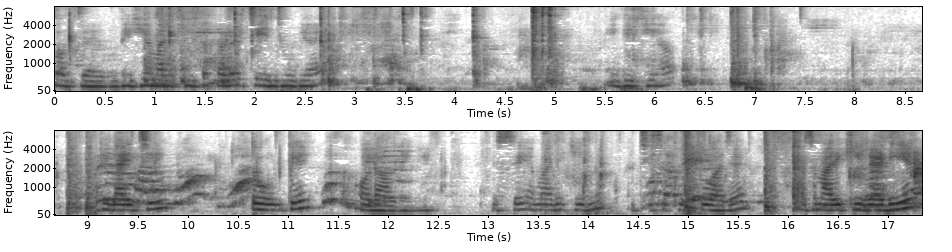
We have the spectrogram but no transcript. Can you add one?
पक जाएगा देखिए हमारी खीर का कलर चेंज हो गया है। ये देखिए आप। इलायची तोड़ के और डाल देंगे। इससे हमारी खीर में अच्छी से खुशबू आ जाए। बस हमारी खीर रेडी है।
